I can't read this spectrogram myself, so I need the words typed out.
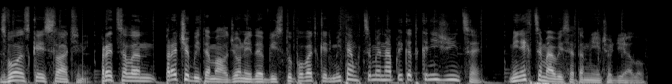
Zvolenskej Slatiny. Predsa len, prečo by tam mal Johnny Depp vystupovať, keď my tam chceme napríklad knižnice? My nechceme, aby sa tam niečo dialo.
